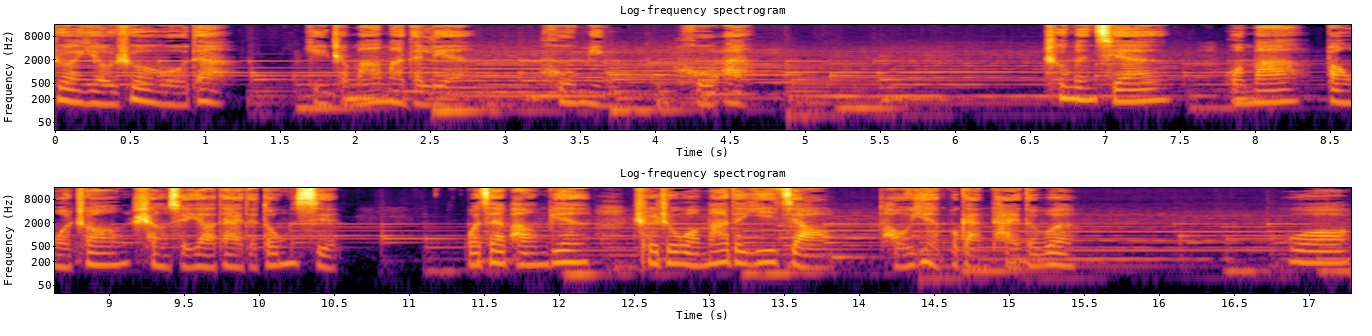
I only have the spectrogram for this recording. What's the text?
若有若无的映着妈妈的脸，忽明忽暗。出门前，我妈帮我装上学要带的东西。我在旁边扯着我妈的衣角，头也不敢抬地问：“我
